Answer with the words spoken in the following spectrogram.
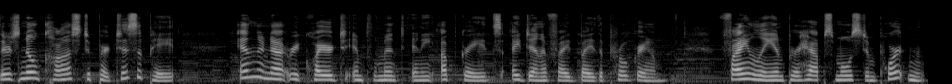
there's no cost to participate, and they're not required to implement any upgrades identified by the program. Finally, and perhaps most important,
